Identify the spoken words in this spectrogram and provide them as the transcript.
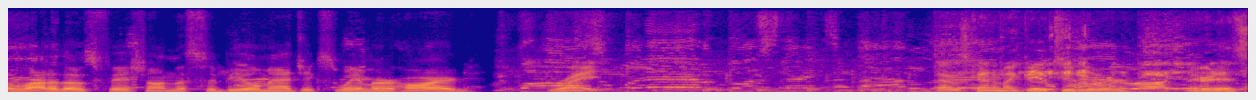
A lot of those fish on the Sebile Magic Swim are hard. right. That was kind of my go-to lure. There it is.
